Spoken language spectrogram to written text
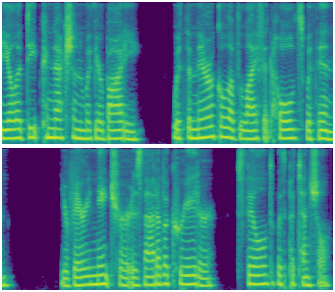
Feel a deep connection with your body, with the miracle of life it holds within. Your very nature is that of a creator filled with potential.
